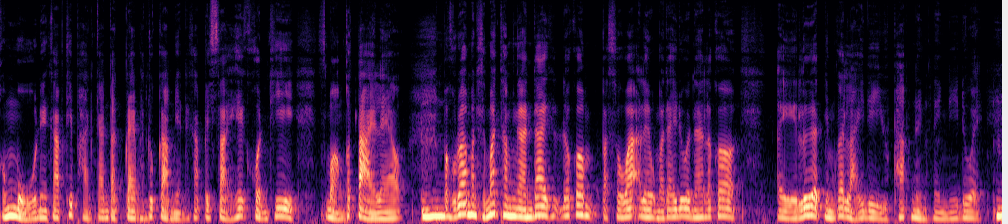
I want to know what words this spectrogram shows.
ของหมูเนยครับที่ผ่านการดัดแปลงพันธุกรรมเนี่ยนะครับไปใส่ให้คนที่สมองก็ตายแล้ว ปรากฏว่ามันสามารถทำงานได้แล้วก็ปัสสาวะอะไรออกมาได้ด้วยนะแล้วก็ไอ้เลือดนี่มันก็ไหลดีอยู่พักหนึ่งในนี้ด้วยอื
